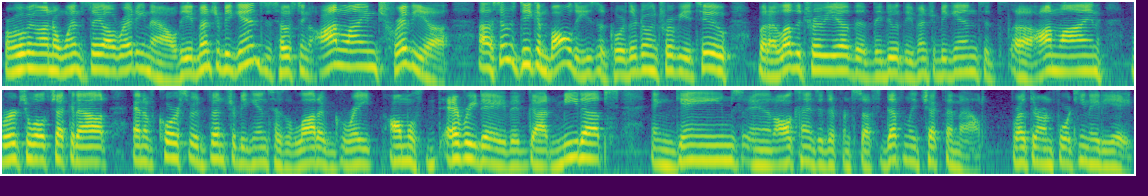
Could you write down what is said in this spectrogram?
We're moving on to Wednesday already now. The Adventure Begins is hosting online trivia. Uh, so is Deacon Baldy's. Of course, they're doing trivia too, but I love the trivia that they do at The Adventure Begins. It's uh, online, virtual, check it out. And of course, Adventure Begins has a lot of great, almost every day, they've got meetups and games and all kinds of different stuff. So definitely check them out right there on 1488.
